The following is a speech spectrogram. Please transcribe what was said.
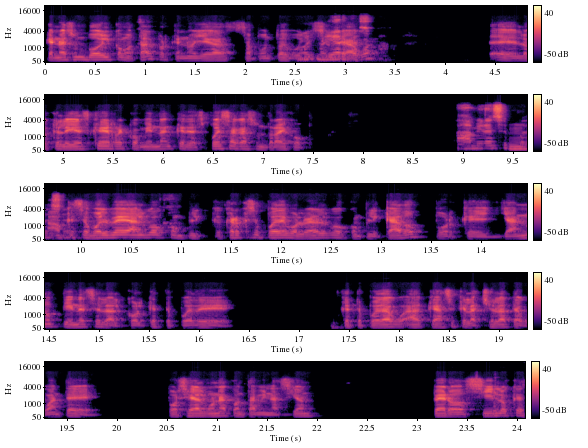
que no es un boil como tal, porque no llegas a punto de ebullición de agua. Eh, lo que leí es que recomiendan que después hagas un dry hop. Ah, mira, ese mm. puede Aunque se vuelve algo complicado, creo que se puede volver algo complicado porque ya no tienes el alcohol que te puede, que te puede, ah, que hace que la chela te aguante por si hay alguna contaminación. Pero sí lo que,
